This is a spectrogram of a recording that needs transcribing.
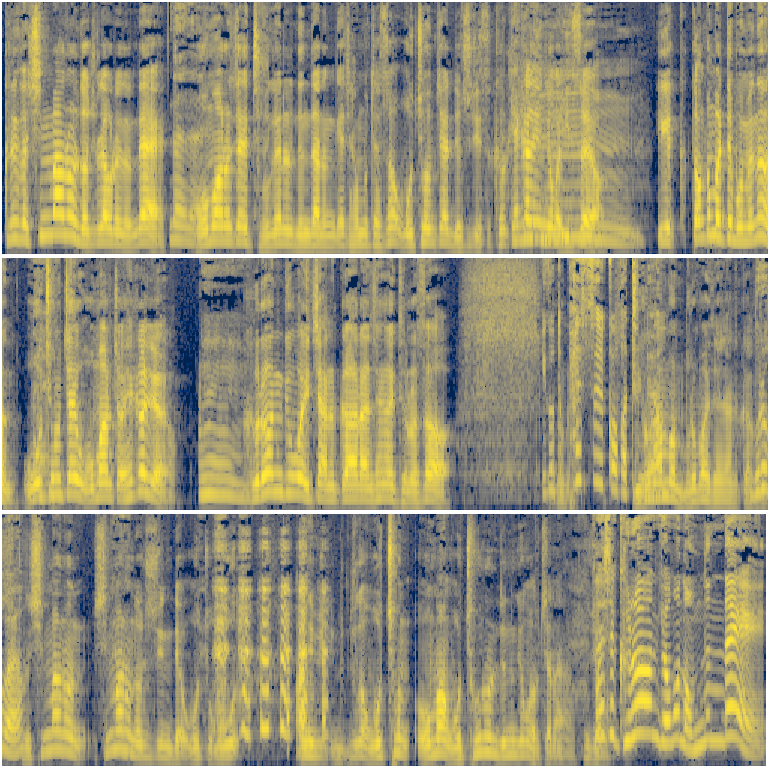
그래서 10만 원을 넣어주려고 그랬는데 네네. 5만 원짜리 두 개를 넣는다는 게 잘못해서 5천 원짜리 넣을 수도 있어. 그렇게 헷갈리는 경우가 있어요. 음. 이게 깜깜할 때 보면은 네. 5천 원짜리 5만 원짜리 헷갈려요. 음. 그런 경우가 있지 않을까라는 생각이 들어서 이것도 패스일 것 같은데요. 음. 이걸 한번 물어봐야 되지 않을까? 물어봐요. 그 10만 원 10만 원 넣어줄 수 있는데 5, 5 아니 누가 5천 5만 5천 원을 넣는 경우는 없잖아요. 그죠? 사실 그런 경우는 없는데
